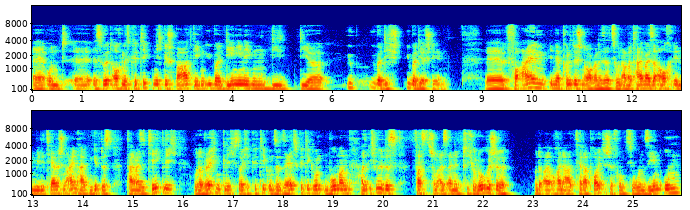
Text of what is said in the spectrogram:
Äh, und äh, es wird auch mit Kritik nicht gespart gegenüber denjenigen, die dir über, dich, über dir stehen. Äh, vor allem in der politischen Organisation, aber teilweise auch in militärischen Einheiten gibt es teilweise täglich oder wöchentlich solche Kritik- und Selbstkritikrunden, wo man, also ich würde das fast schon als eine psychologische und auch eine Art therapeutische Funktion sehen, um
